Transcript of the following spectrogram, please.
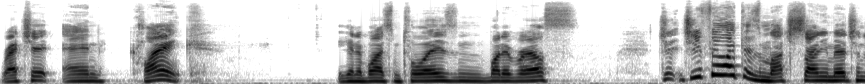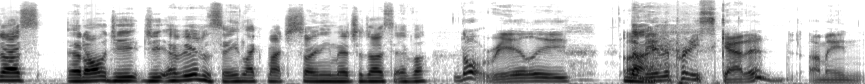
Ratchet and Clank. You're going to buy some toys and whatever else? Do, do you feel like there's much Sony merchandise at all? Do you, do you, have you ever seen like much Sony merchandise ever? Not really. No. I mean, they're pretty scattered. I mean,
